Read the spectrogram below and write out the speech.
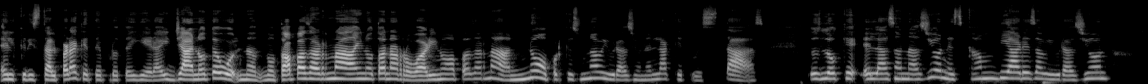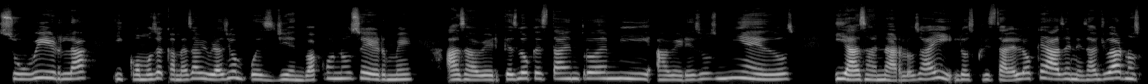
el, cristal para que te protegiera y ya no te, no, te va a pasar nada y no te van a robar y no va a pasar nada. No, porque es una vibración en la que tú estás. Entonces, lo que la sanación es cambiar esa vibración, subirla y cómo se cambia esa vibración, pues yendo a conocerme, a saber qué es lo que está dentro de mí, a ver esos miedos y a sanarlos ahí. Los cristales lo que hacen es ayudarnos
